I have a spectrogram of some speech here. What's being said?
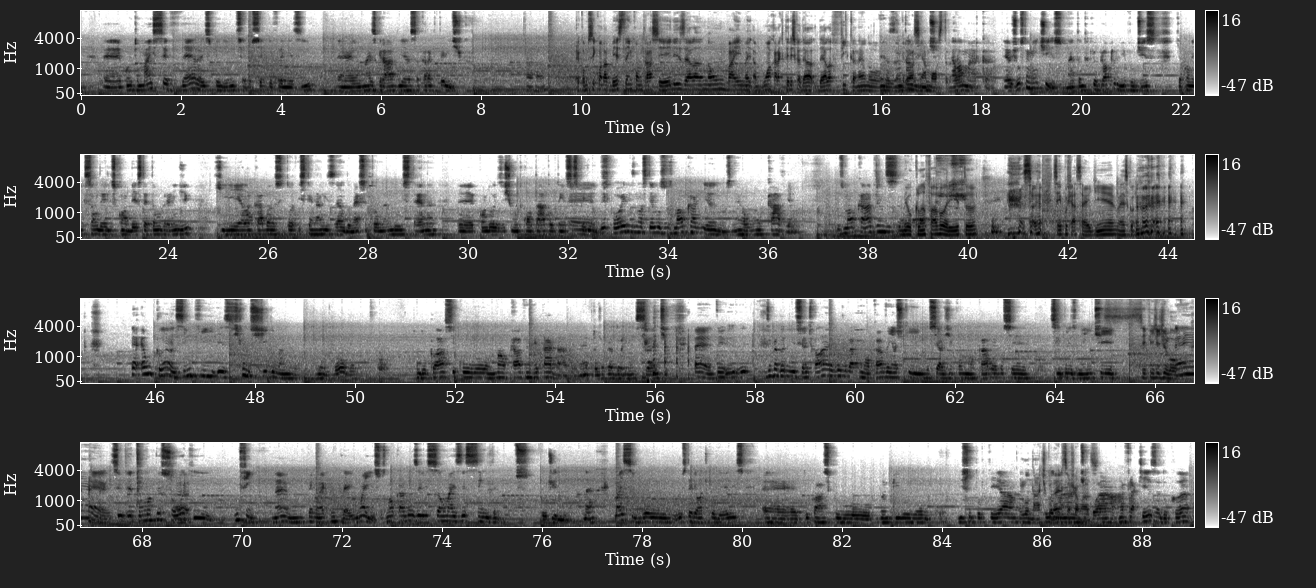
É, quanto mais severa a experiência do, do frenesi, é, mais grave é essa característica. Uhum. É como se quando a besta encontrasse eles, ela não vai. Uma característica dela, dela fica, né? No, Exatamente. no assim, a mostra. Né? Ela marca. É justamente isso, né? Tanto que o próprio livro diz que a conexão deles com a besta é tão grande que ela acaba se externalizando, né? Se tornando externa é, quando existe muito contato ou tem essa é, experiência. Depois nós temos os Malkavianos, né? O Malkavian os Malkavians. Meu clã favorito. Sem puxar sardinha, mas. é, é, um clã, assim, que existe um estigma no, no jogo do clássico Malkavian retardado, né? Para jogador iniciante. é, tem, jogador iniciante fala, ah, eu vou jogar com Malkavian, acho que você agir com Malkavian é você simplesmente se fingir de louco. É, se, é como uma pessoa uhum. que, enfim, né, não tem não é com creio, não é isso. Os malcadas eles são mais excêntricos, eu diria, né? Mas sim, o, o estereótipo deles é do clássico vampiro louco. Isso porque a. Lunático, lunático né? Eles são chamados. A, a fraqueza do clã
